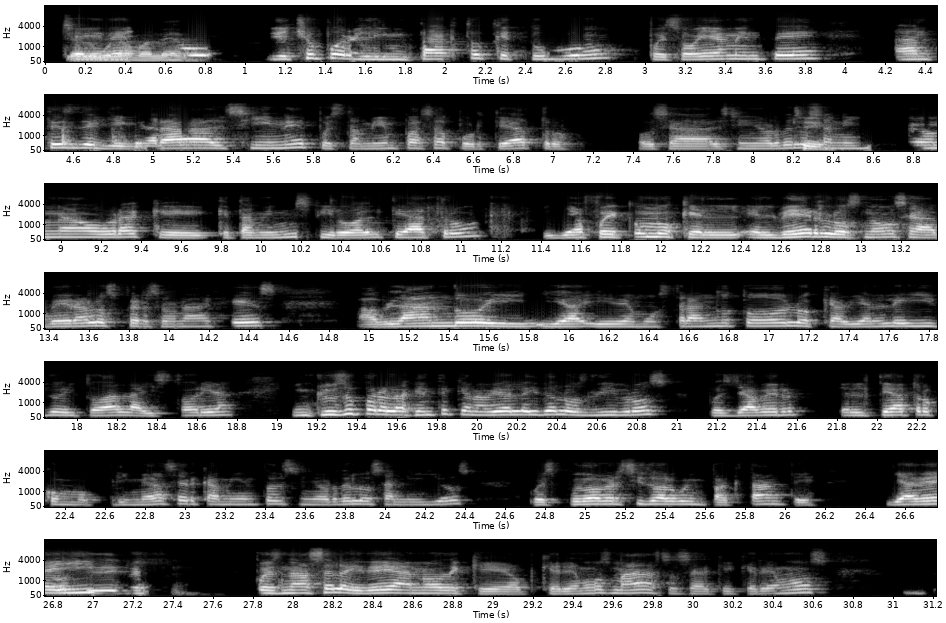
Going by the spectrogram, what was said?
de Sí, alguna de, manera. hecho, de hecho, por el impacto que tuvo, pues obviamente antes de llegar al cine, pues también pasa por teatro. O sea, El Señor de los Sí. Anillos fue una obra que, que también inspiró al teatro y ya fue como que el, el verlos, ¿no? O sea, ver a los personajes hablando y, y- y demostrando todo lo que habían leído y toda la historia. Incluso para la gente que no había leído los libros, pues ya ver el teatro como primer acercamiento al Señor de los Anillos, pues pudo haber sido algo impactante. Ya de No, ahí, pues, pues nace la idea, ¿no? De que queremos más, o sea, que queremos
